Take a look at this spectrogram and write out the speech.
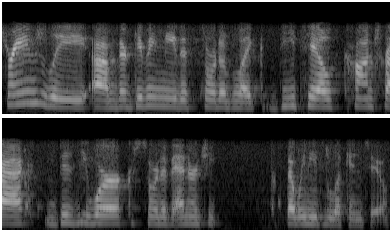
strangely, um, they're giving me this sort of like details, contracts, busy work sort of energy that we need to look into.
